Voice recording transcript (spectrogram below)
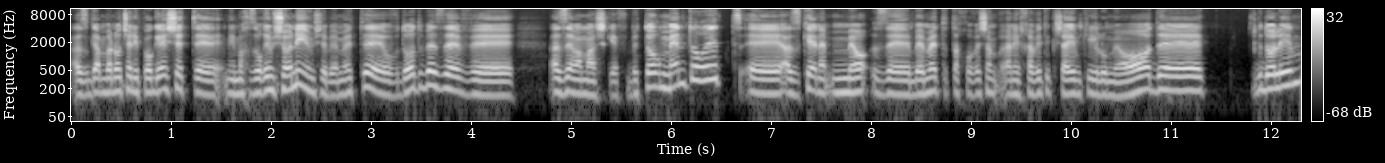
אז גם בנות שאני פוגשת אה, ממחזורים שונים, שבאמת אה, עובדות בזה, ו... אז זה ממש כיף. בתור מנטורית, אז כן, זה באמת, אתה חווה שם, אני חוויתי קשיים כאילו מאוד גדולים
